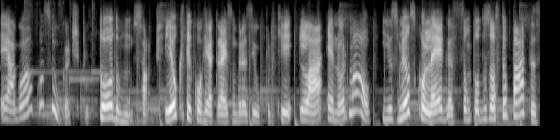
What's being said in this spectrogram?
é, água com açúcar, tipo, todo mundo sabe. Eu que tenho que correr atrás no Brasil, porque lá é normal. E os meus colegas são todos osteopatas.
